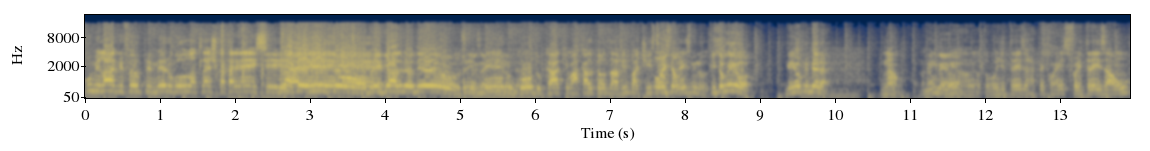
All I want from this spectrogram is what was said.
O milagre foi o primeiro gol do Atlético Catarinense. Não Aê! acredito! Obrigado, meu Deus! Primeiro gol do CAC marcado pelo Davi Batista Ou aos então, 3 minutos. Então ganhou. Ganhou a primeira. Não. Não ganhou? Não ganhou. Tomou de 3 a Chapecoense, foi 3x1,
